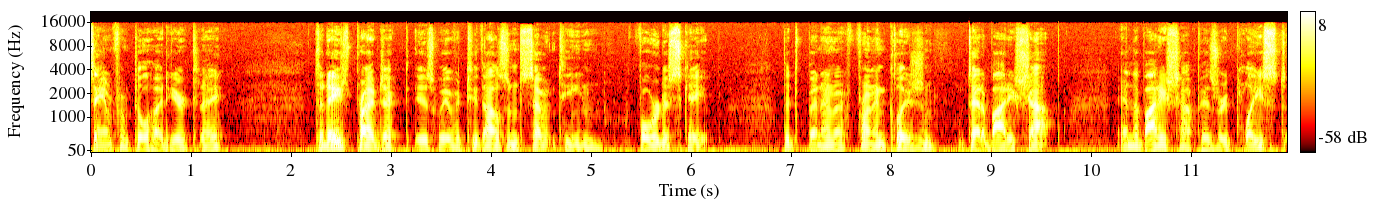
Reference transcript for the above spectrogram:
Sam from Tool Hut here today. Today's project is we have a 2017 Ford Escape that's been in a front end collision. It's at a body shop, and the body shop has replaced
